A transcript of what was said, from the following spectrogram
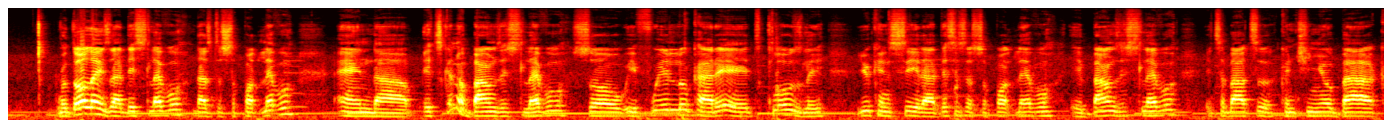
the dollar is at this level. That's the support level, and uh, it's gonna bounce this level. So if we look at it closely, you can see that this is a support level. It bounces level. It's about to continue back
